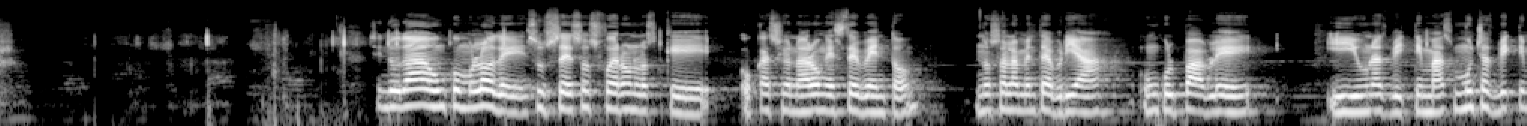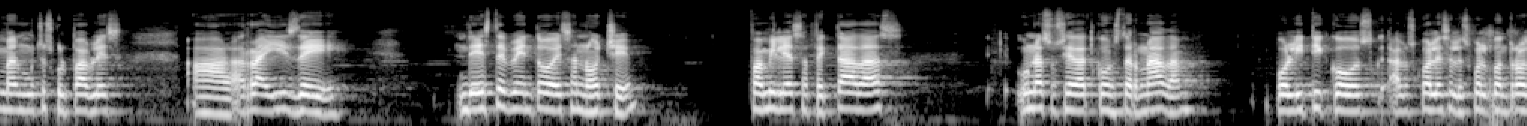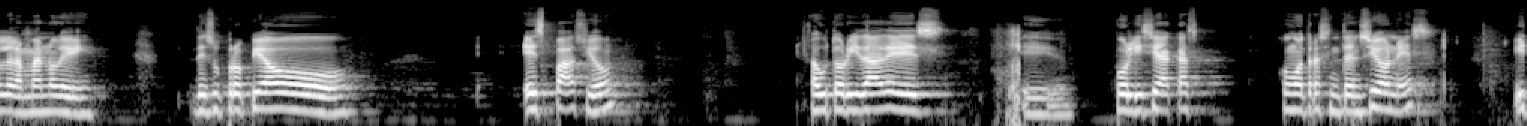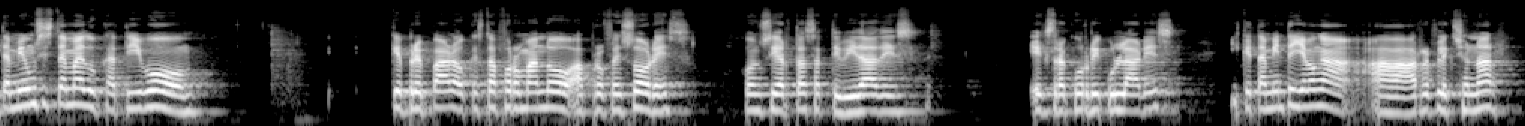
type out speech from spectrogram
Sin duda, un cúmulo de sucesos fueron los que ocasionaron este evento. No solamente habría un culpable y unas víctimas, muchas víctimas, muchos culpables a raíz de, de este evento esa noche familias afectadas, una sociedad consternada, políticos a los cuales se les fue el control de la mano de, su propio espacio, autoridades eh, policíacas con otras intenciones y también un sistema educativo que prepara o que está formando a profesores con ciertas actividades extracurriculares y que también te llevan a, reflexionar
